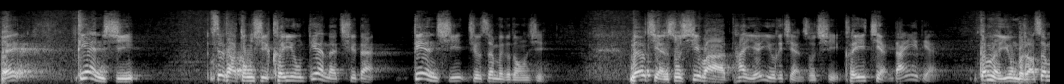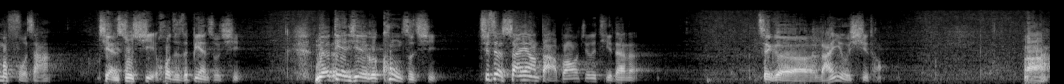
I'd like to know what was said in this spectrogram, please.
哎，电机这套东西可以用电来替代，电机就这么一个东西。那有减速器吧，它也有个减速器，可以简单一点，根本用不着这么复杂。减速器或者是变速器，那电机有个控制器，就这三样打包就是替代了这个燃油系统，啊，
